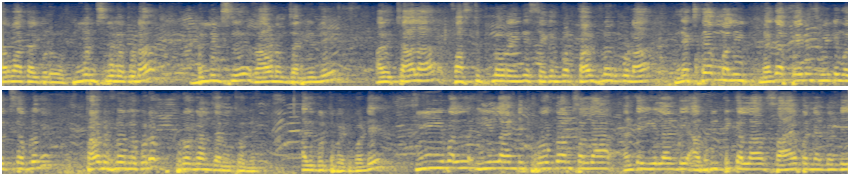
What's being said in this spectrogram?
తర్వాత ఇప్పుడు పిఎంసీలో కూడా బిల్డింగ్స్ రావడం జరిగింది. అది చాలా ఫస్ట్ ఫ్లోర్ అయింది సెకండ్ ఫ్లోర్ థర్డ్ ఫ్లోర్ కూడా. నెక్స్ట్ టైం మళ్ళీ మెగా పేరెంట్స్ మీటింగ్ వచ్చినప్పుడు థర్డ్ ఫ్లోర్లో కూడా ప్రోగ్రామ్ జరుగుతుంది. అది గుర్తుపెట్టుకోండి. ఈ వల్ల ఇలాంటి ప్రోగ్రామ్స్ వల్ల అంటే ఇలాంటి అభివృద్ధి కల్లా సహాయపడినటువంటి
